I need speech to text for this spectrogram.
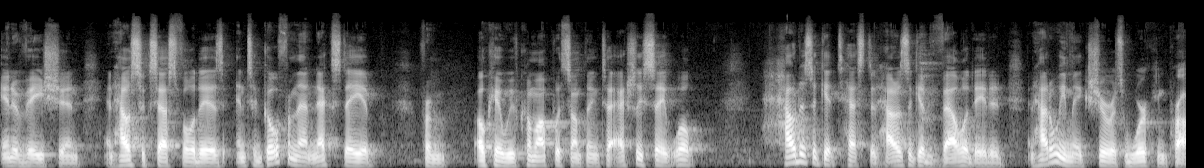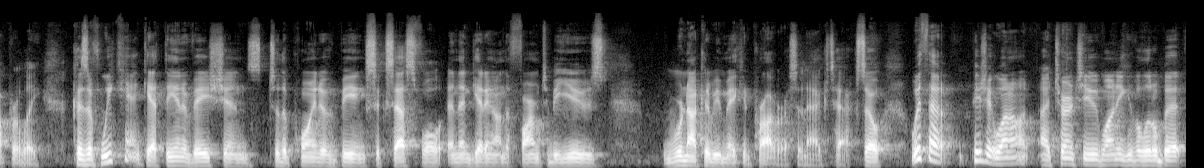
innovation and how successful it is, and to go from that next day from, okay, we've come up with something, to actually say, well, how does it get tested? How does it get validated? And how do we make sure it's working properly? Because if we can't get the innovations to the point of being successful and then getting on the farm to be used, we're not going to be making progress in ag tech. So with that, PJ, why don't I turn to you? Why don't you give a little bit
